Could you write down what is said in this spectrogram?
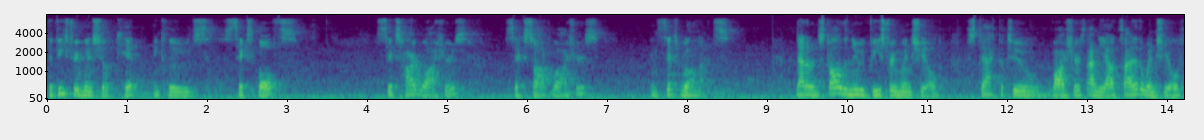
The VStream windshield kit includes six bolts, six hard washers, six soft washers, and six well nuts. Now to install the new VStream windshield, stack the two washers on the outside of the windshield,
